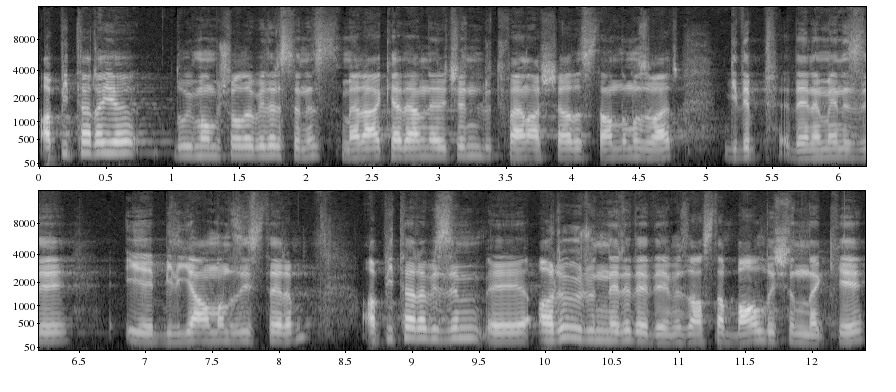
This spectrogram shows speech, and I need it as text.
Apitera'yı duymamış olabilirsiniz. Merak edenler için lütfen aşağıda standımız var. Gidip denemenizi, e, bilgi almanızı isterim. Apitera bizim e, arı ürünleri dediğimiz aslında bal dışındaki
